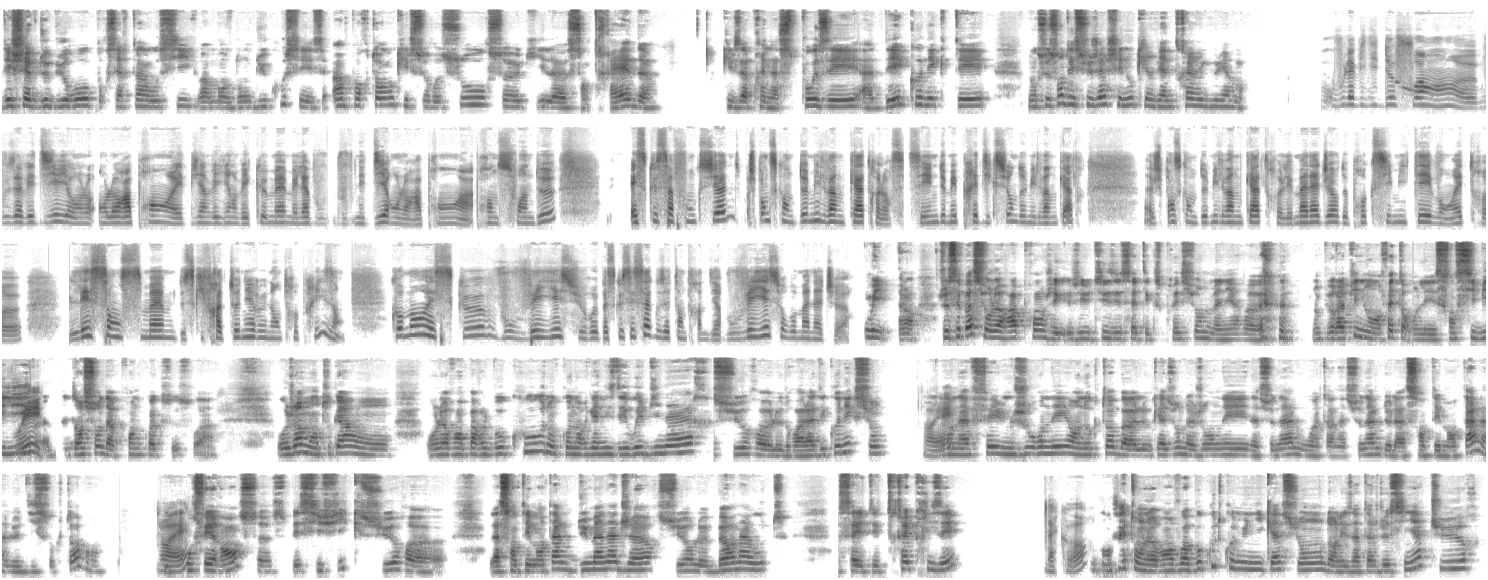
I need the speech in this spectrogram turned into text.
des chefs de bureau pour certains aussi. donc du coup, c'est important qu'ils se ressourcent, qu'ils s'entraident qu'ils apprennent à se poser, à déconnecter. Donc ce sont des sujets chez nous qui reviennent très régulièrement. Vous l'avez dit deux fois, hein, euh, vous avez dit on, leur apprend à être bienveillant avec eux-mêmes et là vous, vous, venez de dire on leur apprend à prendre soin d'eux. Est-ce que ça fonctionne? Je pense qu'en 2024, alors c'est une de mes prédictions 2024, euh, je pense qu'en 2024, les managers de proximité vont être euh, l'essence même de ce qui fera tenir une entreprise. Comment est-ce que vous veillez sur eux? Parce que c'est ça que vous êtes en train de dire, vous veillez sur vos managers. Oui, alors je ne sais pas si on leur apprend, j'ai utilisé cette expression de manière euh, un peu rapide, mais en fait on les sensibilise, oui. attention d'apprendre quoi que ce soit aux gens, mais en tout cas on, on leur en parle beaucoup, donc on organise des webinaires sur le droit à la déconnexion, on a fait une journée en octobre à l'occasion de la journée nationale ou internationale de la santé mentale, le 10 octobre. Une conférence euh, spécifique sur euh, la santé mentale du manager, sur le burn-out. Ça a été très prisé. D'accord. En fait, on leur envoie beaucoup de communication dans les attaches de signature.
